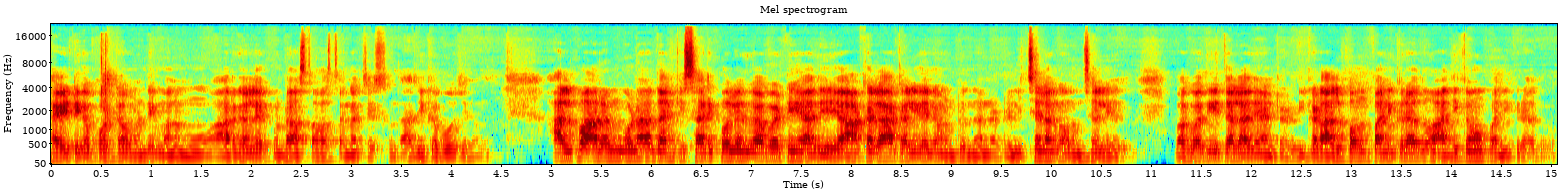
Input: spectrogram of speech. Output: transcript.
టైట్గా పొట్ట ఉండి మనము ఆరగలేకుండా అస్తవస్తంగా చేస్తుంది అధిక భోజనం అల్పాహారం కూడా దానికి సరిపోలేదు కాబట్టి అది ఆకలి ఆకలిగానే ఉంటుంది అన్నట్టు నిశ్చలంగా ఉంచలేదు. భగవద్గీతలో అదే అంటాడు. ఇక్కడ అల్పం పనికిరాదు అధికము పనికిరాదు.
